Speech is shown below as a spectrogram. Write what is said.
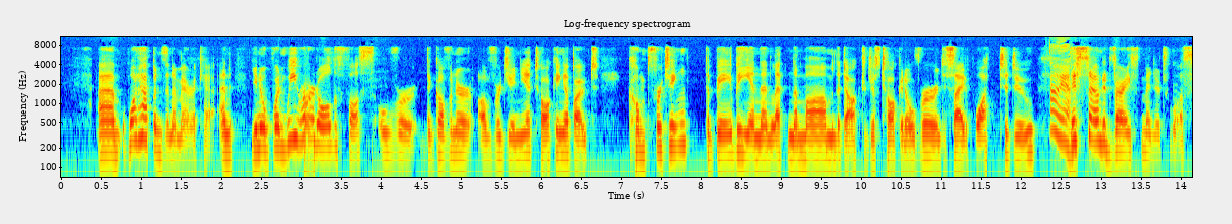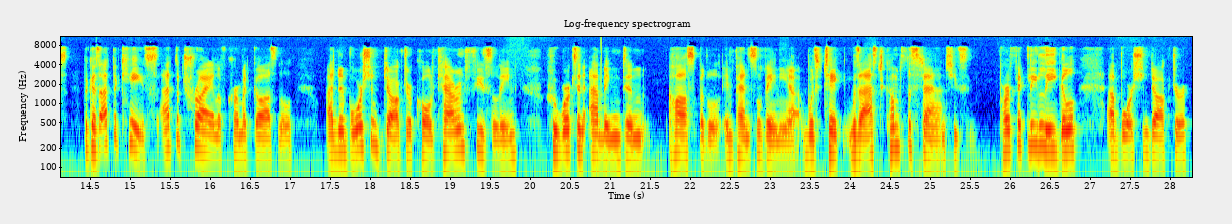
um, what happens in America? And, you know, when we heard all the fuss over the governor of Virginia talking about comforting the baby and then letting the mom and the doctor just talk it over and decide what to do. Oh, yeah. This sounded very familiar to us because at the case, at the trial of Kermit Gosnell, an abortion doctor called Karen Fuselian, who works in Abington Hospital in Pennsylvania, was take was asked to come to the stand. She's a perfectly legal abortion doctor.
